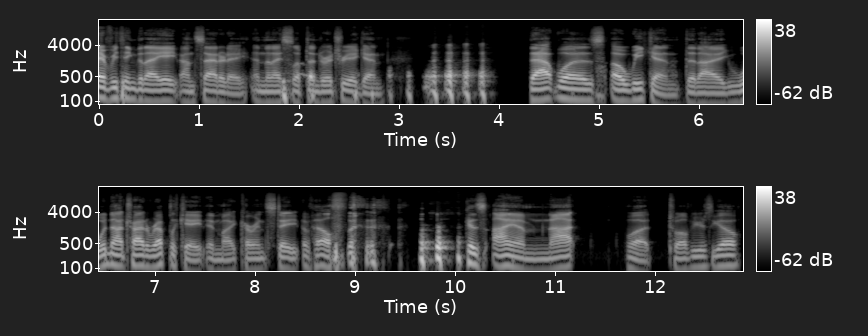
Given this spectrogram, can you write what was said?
everything that I ate on Saturday. And then I slept under a tree again. That was a weekend that I would not try to replicate in my current state of health because I am not, what, 12 years ago?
